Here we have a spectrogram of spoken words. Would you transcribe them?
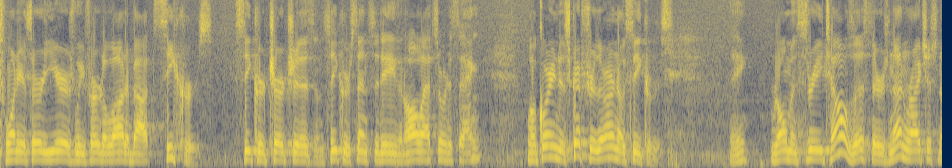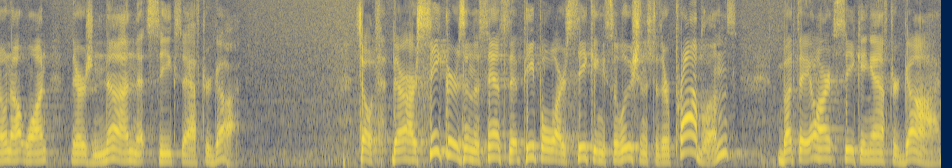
20 or 30 years, we've heard a lot about seekers, seeker churches and seeker sensitive and all that sort of thing. Well, according to Scripture, there are no seekers. See? Romans 3 tells us there's none righteous, no, not one. There's none that seeks after God. So there are seekers in the sense that people are seeking solutions to their problems, but they aren't seeking after God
